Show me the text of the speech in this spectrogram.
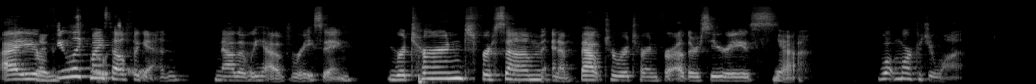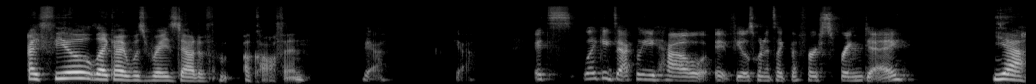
I I'm feel like so myself excited. again now that we have racing returned for some and about to return for other series. Yeah. What more could you want? I feel like I was raised out of a coffin. Yeah. Yeah. It's like exactly how it feels when it's like the first spring day. Yeah.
